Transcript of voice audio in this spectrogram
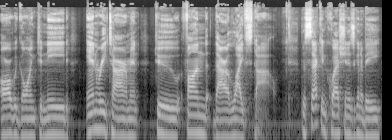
are we going to need in retirement to fund our lifestyle. The second question is going to be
